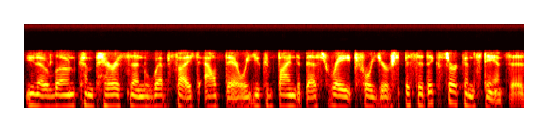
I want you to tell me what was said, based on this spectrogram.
you know, loan comparison websites out there where you can find the best rate for your specific circumstances,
